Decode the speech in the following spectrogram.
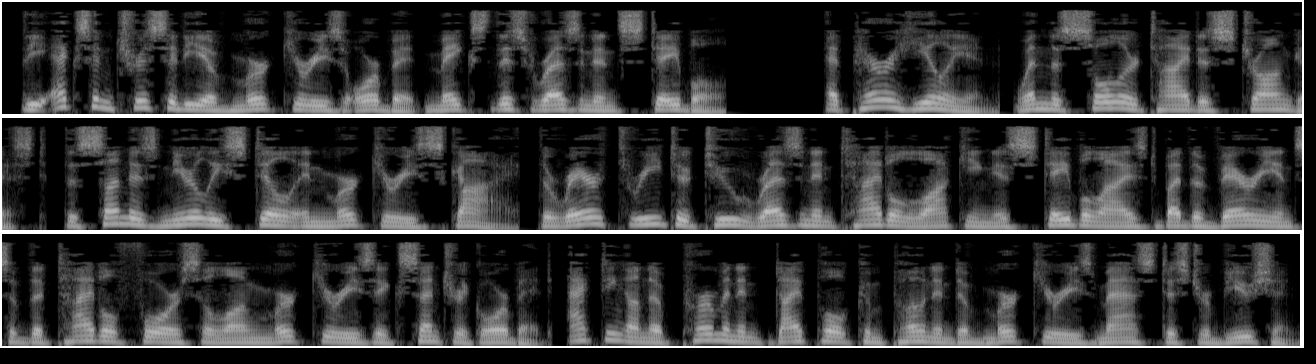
The eccentricity of Mercury's orbit makes this resonance stable. At perihelion, when the solar tide is strongest, the Sun is nearly still in Mercury's sky. The rare 3 2 resonant tidal locking is stabilized by the variance of the tidal force along Mercury's eccentric orbit, acting on a permanent dipole component of Mercury's mass distribution.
